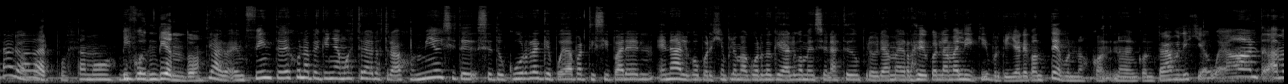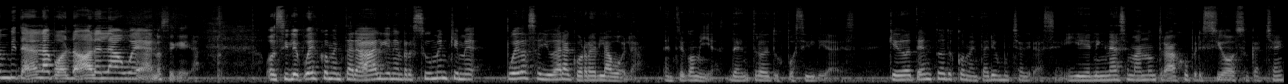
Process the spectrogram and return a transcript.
Claro, radar, pues estamos difundiendo. Claro, en fin, te dejo una pequeña muestra de los trabajos míos y si te- se te ocurre que pueda participar en, en algo, por ejemplo, me acuerdo que algo mencionaste de un programa de radio con la Maliki, porque yo le conté, pues nos, nos encontramos y le dije, weón, te vamos a invitar a la polola, la wea, no sé qué. O si le puedes comentar a alguien, en resumen, que me puedas ayudar a correr la bola, entre comillas, dentro de tus posibilidades. Quedo atento a tus comentarios, muchas gracias. Y el Ignacio manda un trabajo precioso, ¿cachai?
